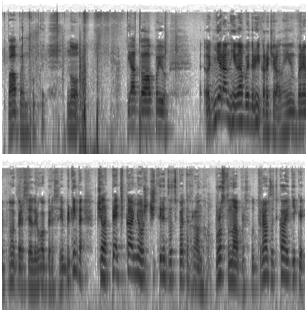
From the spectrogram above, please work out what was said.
типа апаємо кубки. Но я то апаю одні ранги, апає другі, короче, ранги. Він бере одного перса, я другого перса. І прикиньте, вчора 5к, у нього вже 4,25 ранга. Просто-напросто. Тут 13к і тільки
